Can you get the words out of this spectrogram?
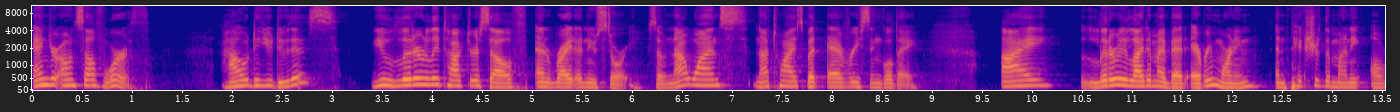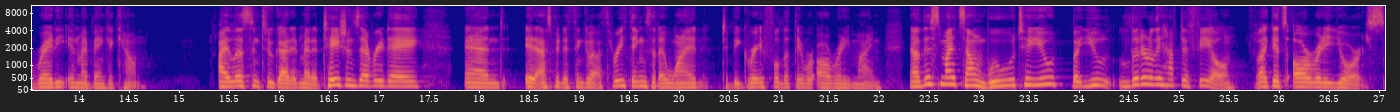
and your own self worth. How do you do this? You literally talk to yourself and write a new story. So, not once, not twice, but every single day. I literally lied in my bed every morning and pictured the money already in my bank account. I listen to guided meditations every day, and it asked me to think about three things that I wanted to be grateful that they were already mine. Now, this might sound woo woo to you, but you literally have to feel like it's already yours.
